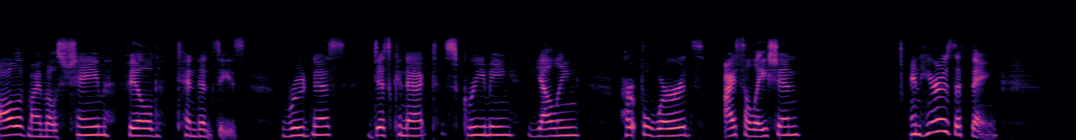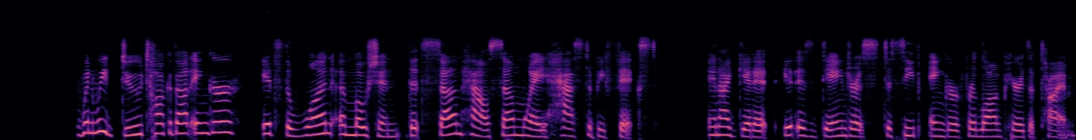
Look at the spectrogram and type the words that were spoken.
all of my most shame filled tendencies rudeness, disconnect, screaming, yelling, hurtful words, isolation. And here is the thing when we do talk about anger, it's the one emotion that somehow, some way has to be fixed. And I get it, it is dangerous to seep anger for long periods of time.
